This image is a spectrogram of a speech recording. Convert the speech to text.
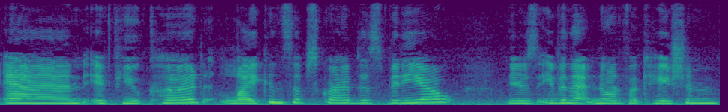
And if you could like and subscribe this video, there's even that notification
